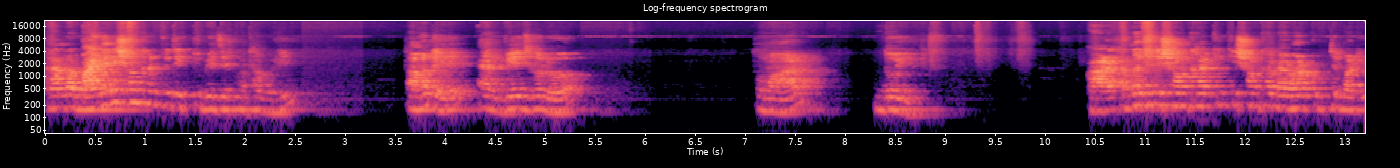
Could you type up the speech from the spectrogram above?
আর আমরা বাইনারি সংখ্যার যদি একটু বেজের কথা বলি, তাহলে এর বেজ হলো তোমার দুই। আর আমরা যদি সংখ্যা কি কি সংখ্যা ব্যবহার করতে পারি,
